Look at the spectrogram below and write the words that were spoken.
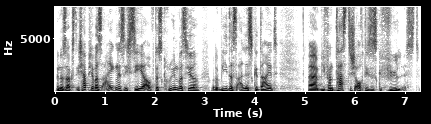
wenn du sagst, ich habe hier was eigenes, ich sehe auf das Grün, was hier oder wie das alles gedeiht, äh, wie fantastisch auch dieses Gefühl ist.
